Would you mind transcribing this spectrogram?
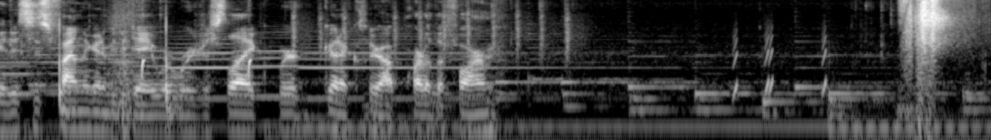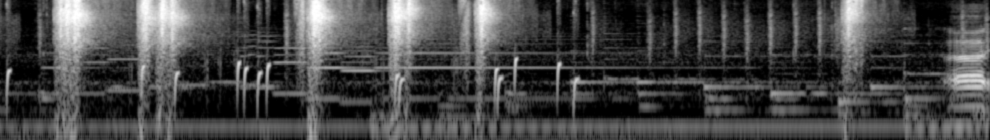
Okay, this is finally gonna be the day where we're just like, we're gonna clear out part of the farm. Uh,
